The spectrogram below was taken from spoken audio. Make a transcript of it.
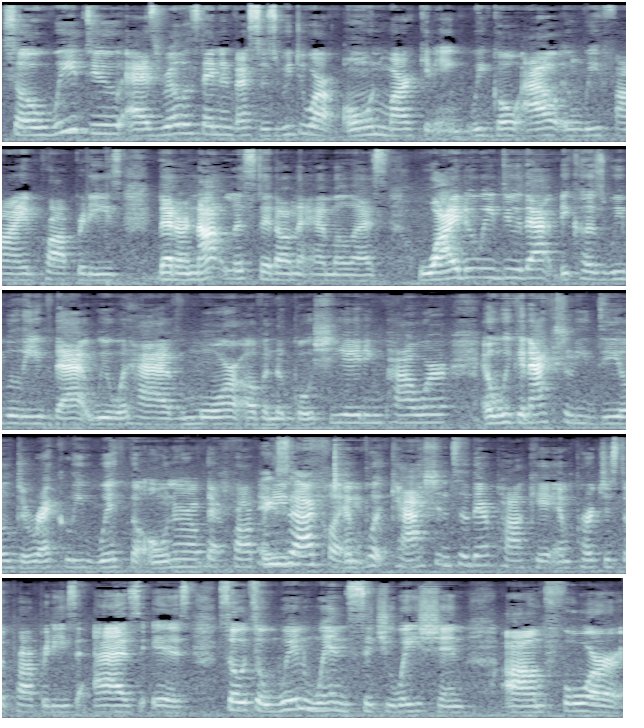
So, we do, as real estate investors, we do our own marketing. We go out and we find properties that are not listed on the MLS. Why do we do that? Because we believe that we would have more of a negotiating power and we can actually deal directly with the owner of that property Exactly. and put cash into their pocket and purchase the properties as is so it's a win-win situation um, for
